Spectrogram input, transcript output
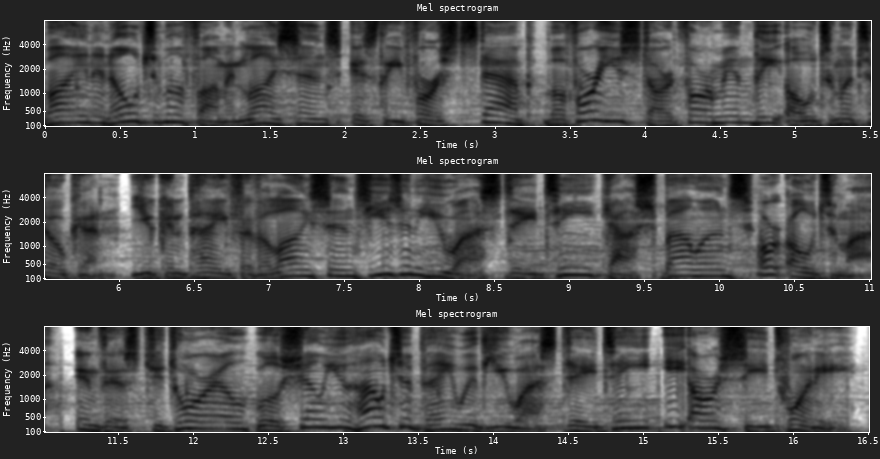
Buying an Ultima Farming license is the first step before you start farming the Ultima token. You can pay for the license using USDT, Cash Balance, or Ultima. In this tutorial, we'll show you how to pay with USDT ERC20.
